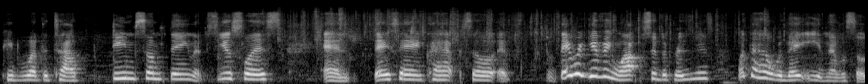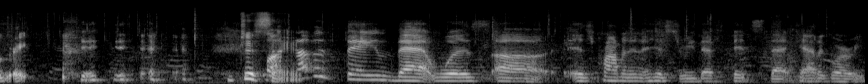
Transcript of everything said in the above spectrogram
people at the top deem something that's useless and they saying crap. So if they were giving lobster to prisoners, what the hell were they eating that was so great? Just well, saying. Another thing that was uh, is prominent in history that fits that category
